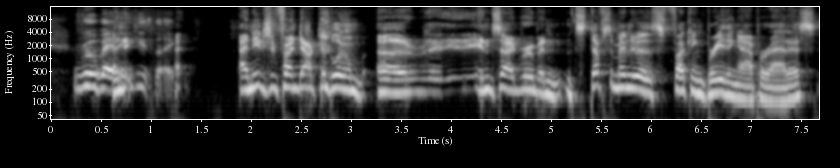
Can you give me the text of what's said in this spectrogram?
Ruben, and need- he's like, I need you to find Dr. Bloom uh, inside Ruben. Stuffs him into his fucking breathing apparatus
